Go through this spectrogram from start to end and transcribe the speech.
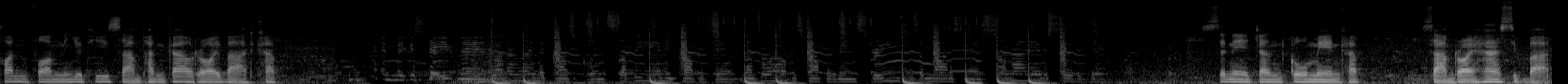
คอนฟอร์มนี้อยู่ที่ 3,900 บาทครับ เสนจันโกเมนครับ 350 บาท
